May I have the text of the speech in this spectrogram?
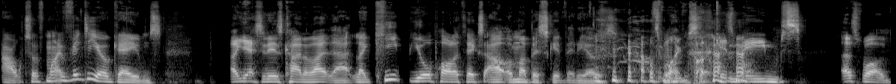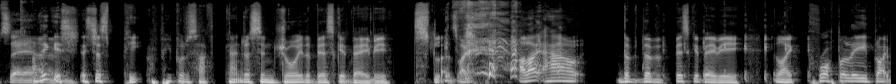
out of my video games. I guess it is kind of like that. Like, keep your politics out of my biscuit videos. That's what my I'm saying. fucking memes. That's what I'm saying. I think it's it's just pe- people just have can't just enjoy the biscuit baby. It's like I like how the the biscuit baby like properly like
